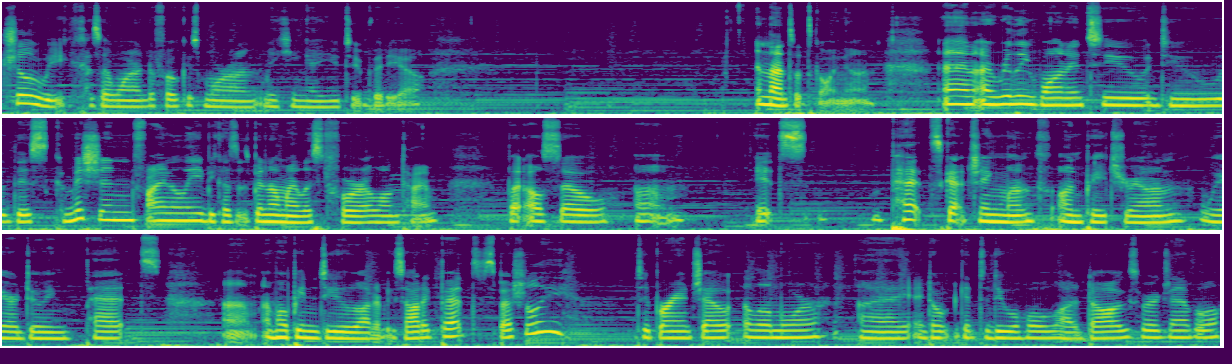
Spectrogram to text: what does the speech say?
chill week because I wanted to focus more on making a YouTube video. And that's what's going on. And I really wanted to do this commission finally because it's been on my list for a long time but also um, it's pet sketching month on Patreon. We are doing pets. Um, I'm hoping to do a lot of exotic pets, especially to branch out a little more. I, I don't get to do a whole lot of dogs, for example.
